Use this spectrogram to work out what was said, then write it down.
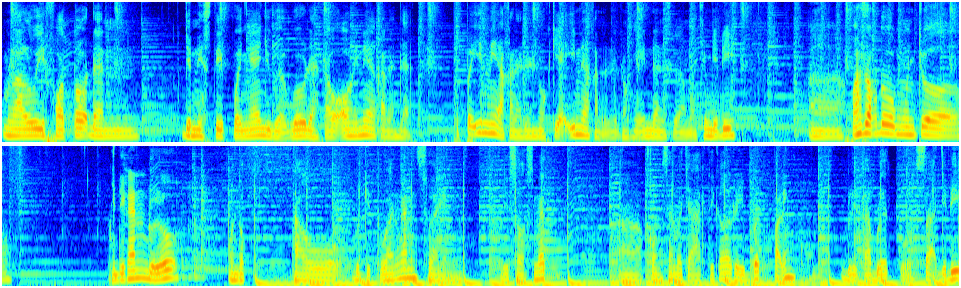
melalui foto dan jenis tipenya juga gue udah tahu oh ini akan ada tipe ini akan ada Nokia ini akan ada Nokia ini dan segala macam. Jadi uh, pas waktu muncul jadi kan dulu untuk tahu begituan kan selain di sosmed uh, kalau baca artikel ribet paling beli tablet pulsa. Jadi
